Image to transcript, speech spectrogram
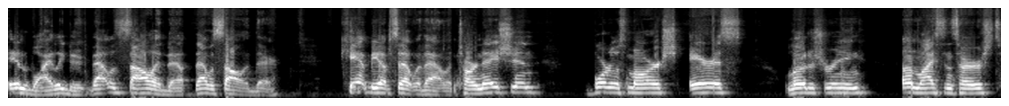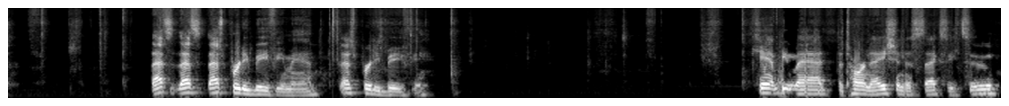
and Wylie Duke. That was solid. That was solid there. Can't be upset with that one. Tarnation, Borderless Marsh, Eris, Lotus Ring, Unlicensed Hearse. That's that's that's pretty beefy, man. That's pretty beefy. Can't be mad. The Tarnation is sexy too.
